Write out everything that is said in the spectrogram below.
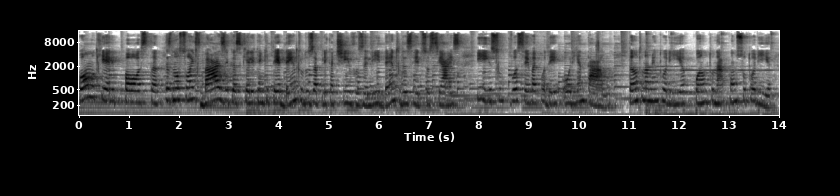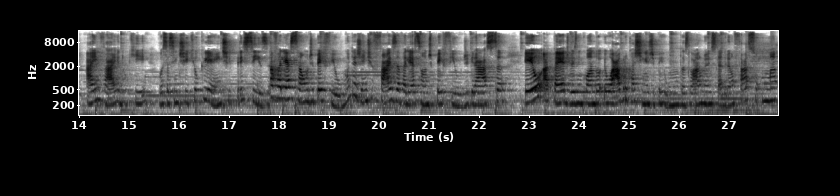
como que ele posta, as noções básicas que ele tem que ter dentro dos aplicativos ali, dentro das redes sociais, e isso você vai poder orientá-lo, tanto na mentoria quanto na consultoria. Aí vai do que você sentir que o cliente precisa. Avaliação de perfil. Muita gente faz avaliação de perfil de graça. Eu até de vez em quando eu abro caixinhas de perguntas lá no meu Instagram, faço uma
